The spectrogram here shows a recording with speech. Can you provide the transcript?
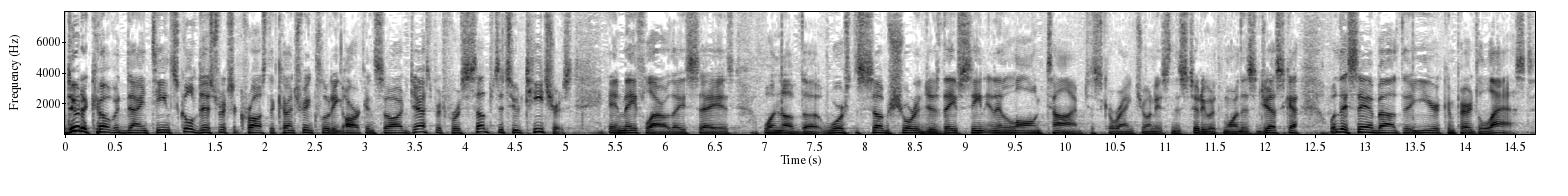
Due to COVID-19, school districts across the country, including Arkansas, are desperate for substitute teachers. In Mayflower, they say is one of the worst sub shortages they've seen in a long time. Jessica Rank joining us in the studio with more on this. Jessica, what do they say about the year compared to last?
